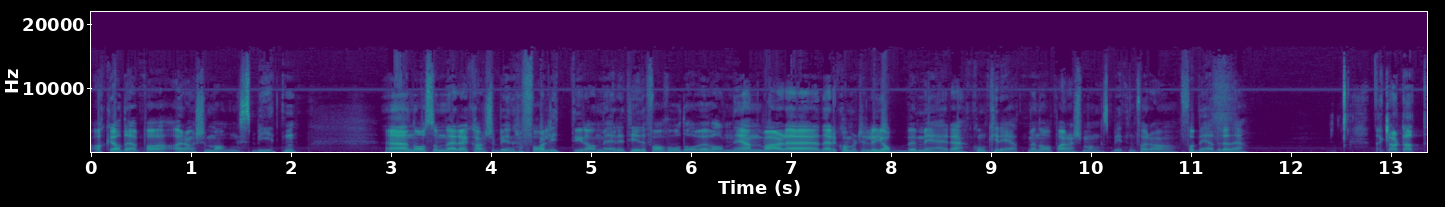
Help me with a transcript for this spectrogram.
akkurat det på arrangementsbiten. Eh, nå som dere kanskje begynner å få litt mer tid, få hodet over vann igjen, hva er det dere kommer til å jobbe mer konkret med nå på arrangementsbiten for å forbedre det? Det er klart at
